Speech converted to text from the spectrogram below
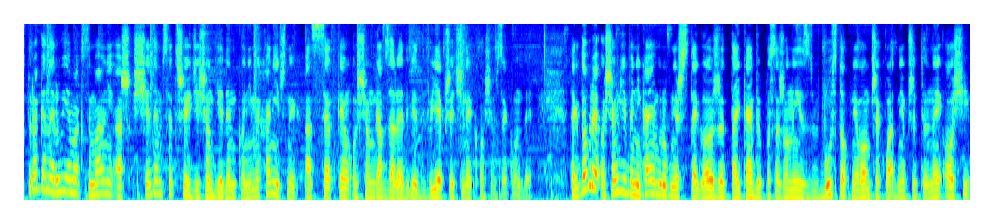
która generuje maksymalnie aż 761 koni mechanicznych, a setkę osiąga w zaledwie 2,8 sekundy. Tak dobre osiągi wynikają również z tego, że Taycan wyposażony jest w dwustopniową przekładnię przy tylnej osi,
